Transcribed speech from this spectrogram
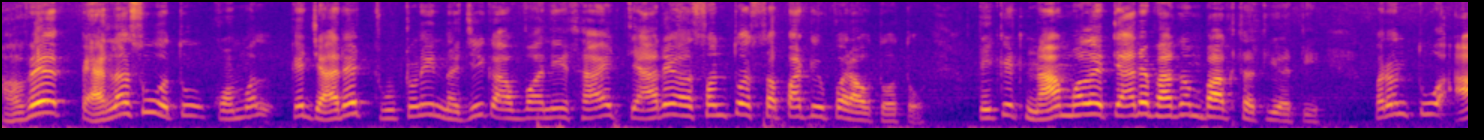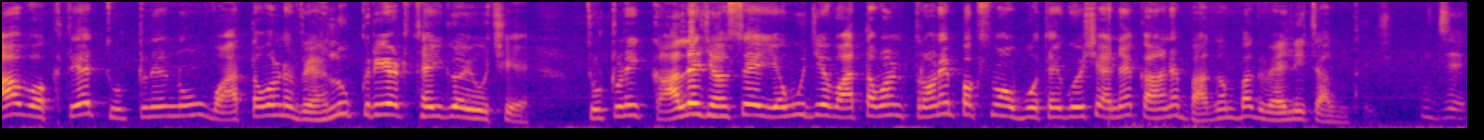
હવે પહેલાં શું હતું કોમલ? કે જ્યારે ચૂંટણી નજીક આવવાની થાય, ત્યારે અસંતોષ સપાટી ઉપર આવતો હતો. ટિકિટ ના મળે ત્યારે ભાગમ ભાગ થતી હતી. પરંતુ આ વખતે ચૂંટણીનું વાતાવરણ વહેલું ક્રિએટ થઈ ગયું છે. ચૂંટણી કાલે જ હશે એવું જે વાતાવરણ ત્રણેય પક્ષમાં ઊભું થઈ ગયું છે, એને કારણે ભાગમ ભાગ વહેલી ચાલુ થઈ છે. જી.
